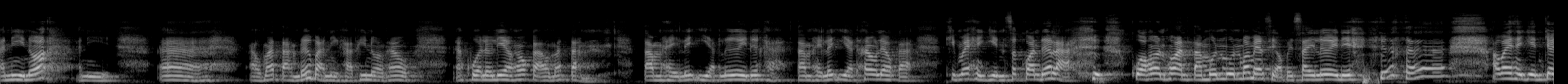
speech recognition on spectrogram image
อันนี้เนาะอันนี้อ่าเอามาตำเด้อบัดนี้ค่ะ พี่น้องเฮาอะครัวเรียวๆเฮาก็เอามาตำตำให้ละเอียดเลยเด้อค่ะตำให้ละเอียดเฮาแล้วก็ทิ้งไว้ให้เย็นสักก่อนเด้อล่ะครัวร้อนๆตำมุนๆบ่แม่นสิเอาไปใส่เลยเด้เอาไว้ให้เย็นจ่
